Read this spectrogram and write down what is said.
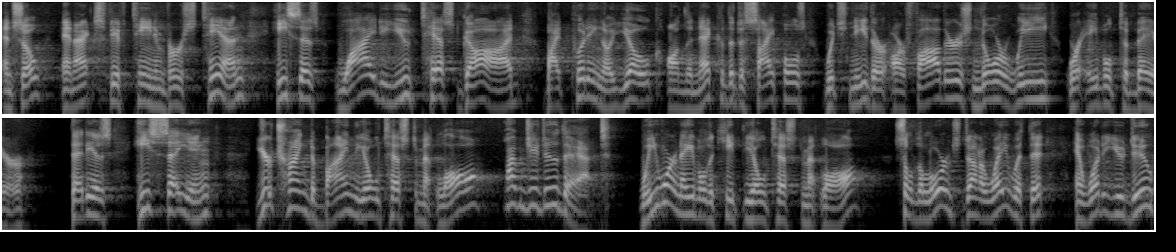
And so in Acts 15 and verse 10, he says, Why do you test God by putting a yoke on the neck of the disciples which neither our fathers nor we were able to bear? That is, he's saying, You're trying to bind the Old Testament law? Why would you do that? We weren't able to keep the Old Testament law, so the Lord's done away with it. And what do you do?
